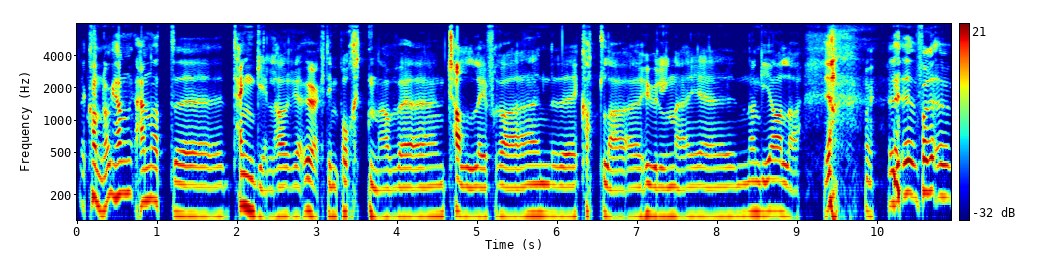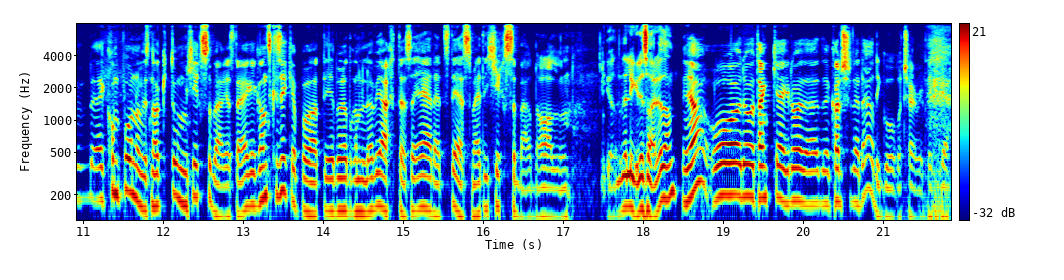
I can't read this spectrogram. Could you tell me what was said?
Det kan nok hende at uh, Tengil har økt importen av uh, chall fra uh, Katla-hulene i uh, Nangiala. Ja. For jeg kom på når vi snakket om kirsebær i sted. Jeg er ganske sikker på at i Brødrene Løvehjerte så er det et sted som heter Kirsebærdalen. Ja, Det ligger i Sverige, den. Ja, og da tenker jeg da, det, kanskje det er der de går og cherrypicker.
